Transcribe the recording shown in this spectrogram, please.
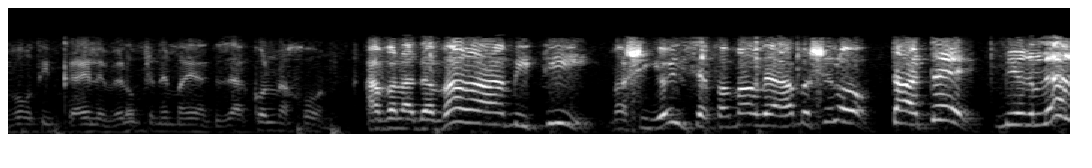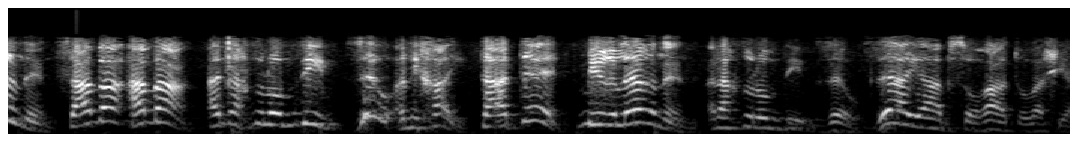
וורטים כאלה, ולא משנה מה יגיד, זה הכל נכון. אבל הדבר האמיתי, מה שיוסף אמר לאבא שלו, תעתה, מיר לרנן, סבא, אבא, אנחנו לומדים, זהו, אני חי. תעתה, מיר לרנן, אנחנו לומדים, זהו. זה היה הבשורה הטובה שהיא.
